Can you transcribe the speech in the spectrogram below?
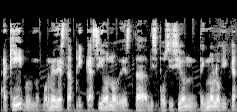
aquí, por medio de esta aplicación o de esta disposición tecnológica,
